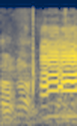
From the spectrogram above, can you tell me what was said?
Ah!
